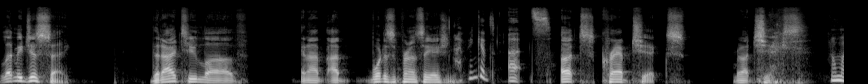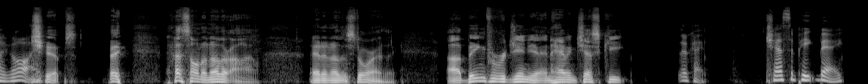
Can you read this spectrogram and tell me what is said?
Let me just say that I too love, and I, I what is the pronunciation? I think it's Utz. Utz crab chicks. Not chicks Oh my God. chips. That's on another aisle at another store, I think. Uh, being from Virginia and having Chesapeake Okay. Chesapeake Bay.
